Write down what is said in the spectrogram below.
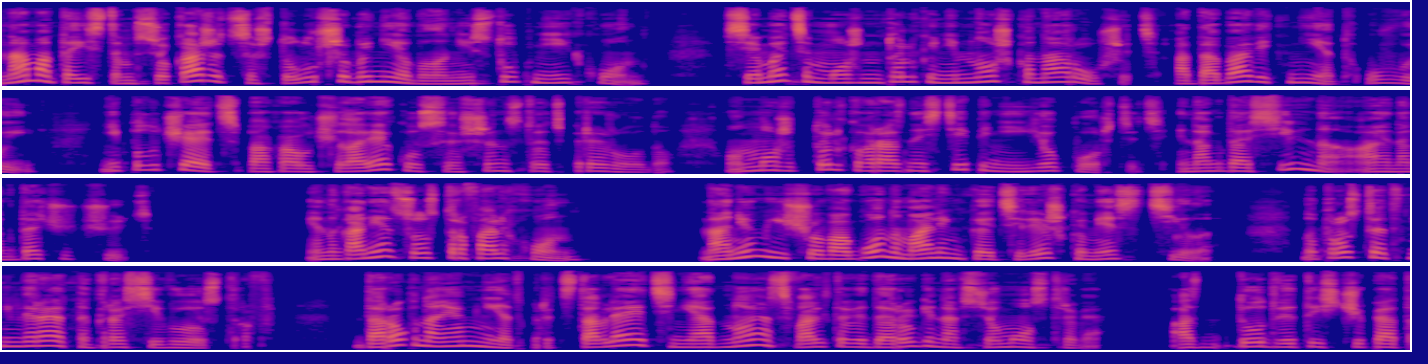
Нам, атеистам, все кажется, что лучше бы не было ни ступ, ни икон. Всем этим можно только немножко нарушить, а добавить нет, увы. Не получается пока у человека усовершенствовать природу. Он может только в разной степени ее портить. Иногда сильно, а иногда чуть-чуть. И, наконец, остров Альхон. На нем еще вагон и маленькая тележка мест силы. Но просто это невероятно красивый остров. Дорог на нем нет, представляете, ни одной асфальтовой дороги на всем острове. А до 2005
